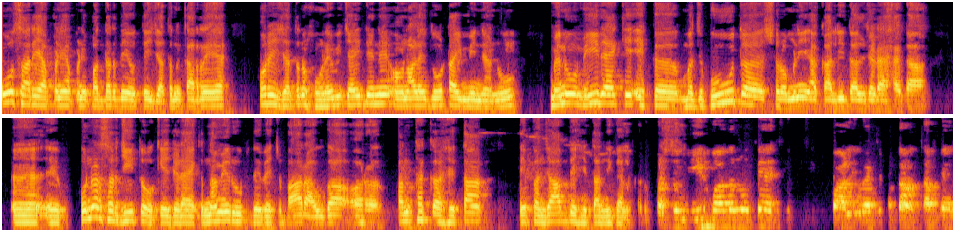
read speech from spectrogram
ਉਹ ਸਾਰੇ ਆਪਣੇ ਆਪਣੇ ਪੱਧਰ ਦੇ ਉੱਤੇ ਯਤਨ ਕਰ ਰਹੇ ਹੈ ਔਰ ਇਹ ਯਤਨ ਹੋਣੇ ਵੀ ਚਾਹੀਦੇ ਨੇ ਆਉਣ ਵਾਲੇ 2.5 ਮਹੀਨਿਆਂ ਨੂੰ। ਮੈਨੂੰ ਉਮੀਦ ਹੈ ਕਿ ਇੱਕ ਮਜ਼ਬੂਤ ਸ਼੍ਰੋਮਣੀ ਅਕਾਲੀ ਦਲ ਜਿਹੜਾ ਹੈਗਾ ਅਹ, ਪੁਨਰ ਸਰਜੀਤ ਹੋ ਕੇ ਜਿਹੜਾ ਇੱਕ ਨਵੇਂ ਰੂਪ ਦੇ ਵਿੱਚ ਬਾਹਰ ਆਊਗਾ ਔਰ ਪੰਥਕ ਹਿੱਤਾਂ ਤੇ ਪੰਜਾਬ ਦੇ ਹਿੱਤਾਂ ਦੀ ਗੱਲ ਕਰੂ ਪਰ ਸੁਖਬੀਰ ਬਾਦਲ ਨੂੰ ਤੇ ਪਾਰਲੀਮੈਂਟ ਪ੍ਰਧਾਨਤਾ ਪਿਆ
